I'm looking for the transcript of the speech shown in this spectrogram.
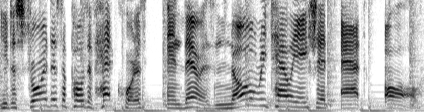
you destroy the supposed headquarters and there is no retaliation at all.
